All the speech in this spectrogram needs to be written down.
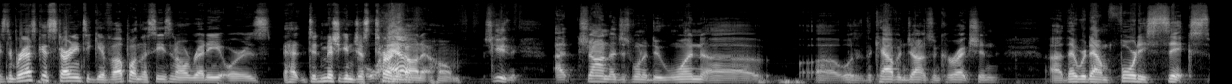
Is Nebraska starting to give up on the season already, or is ha- did Michigan just turn it on at home? Excuse me, uh, Sean. I just want to do one. Uh, uh, was it the Calvin Johnson correction? Uh, they were down forty six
